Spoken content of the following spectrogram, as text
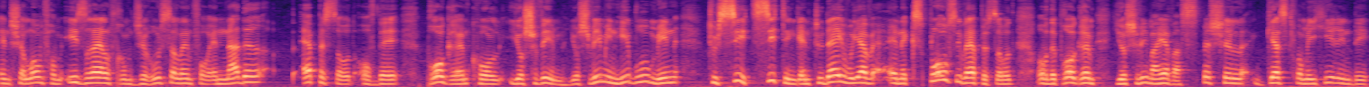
and shalom from Israel, from Jerusalem, for another episode of the program called Yoshvim. Yoshvim in Hebrew mean to sit, sitting. And today we have an explosive episode of the program Yoshvim. I have a special guest for me here in the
